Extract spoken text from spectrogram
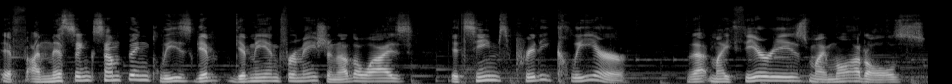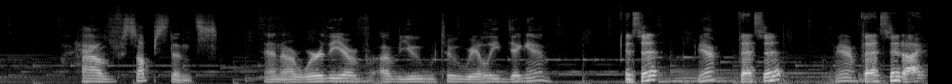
if i'm missing something please give give me information. Otherwise it seems pretty clear that my theories my models have substance and are worthy of of you to really dig in That's it. yeah That's it. yeah That's it. I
